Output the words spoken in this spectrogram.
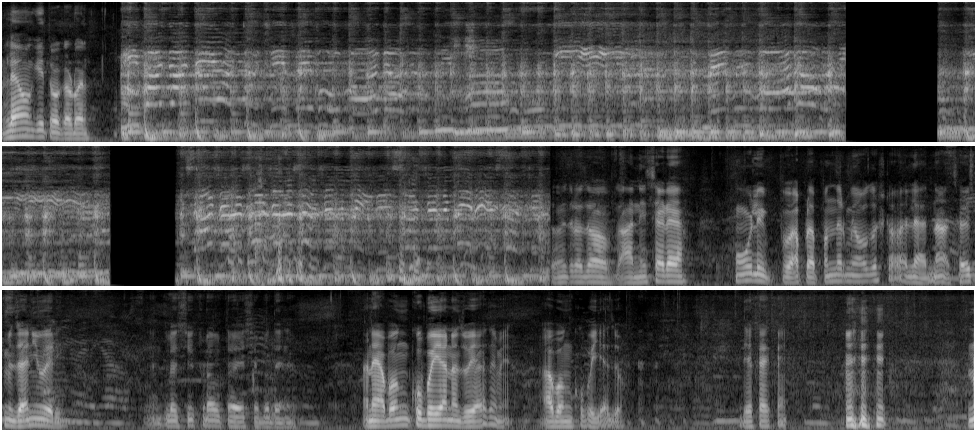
લે હું ગીત વગાડવાનું જો આ નિશાળે હું ઓલી આપણે પંદરમી ઓગસ્ટ આવે, એટલે ના, છવ્વીસમી જાન્યુઆરી. એટલે શીખડાવતા હશે બધાને અને આ બંકુ ભૈયાને જોયા તમે? આ બંકુ ભૈયા જો. દેખાય કઈ? ન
